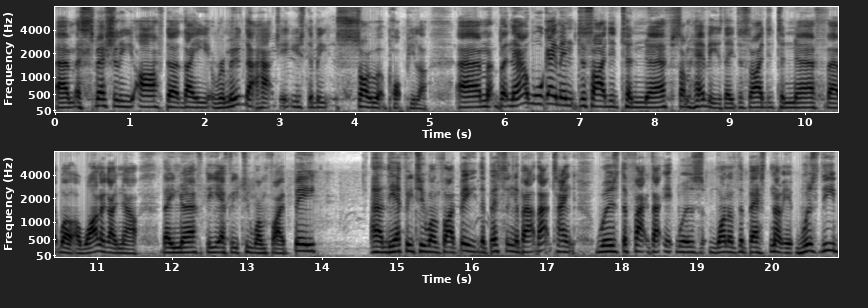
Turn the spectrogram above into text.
um, especially after they removed that hatch. It used to be so popular. Um, but now Wargaming decided to nerf some heavies. They decided to nerf, uh, well, a while ago now, they nerfed the FV215B and the FV215B, the best thing about that tank was the fact that it was one of the best, no, it was the,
